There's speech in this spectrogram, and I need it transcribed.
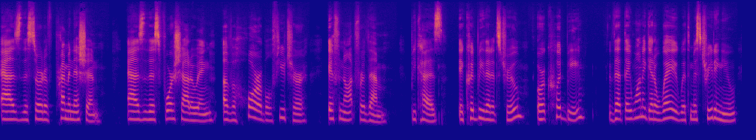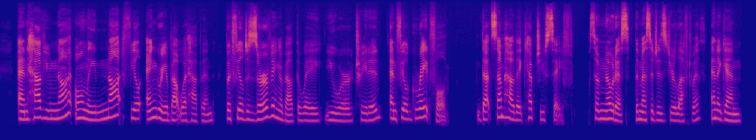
as this sort of premonition, as this foreshadowing of a horrible future, if not for them. Because it could be that it's true, or it could be that they want to get away with mistreating you and have you not only not feel angry about what happened, but feel deserving about the way you were treated and feel grateful that somehow they kept you safe. So notice the messages you're left with. And again,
